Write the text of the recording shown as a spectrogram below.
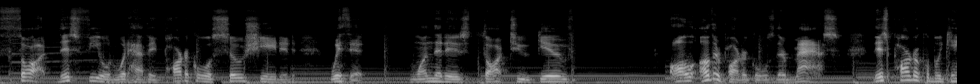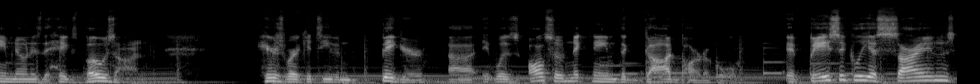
thought this field would have a particle associated with it, one that is thought to give all other particles their mass. This particle became known as the Higgs boson here's where it gets even bigger. Uh, it was also nicknamed the God particle. It basically assigns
